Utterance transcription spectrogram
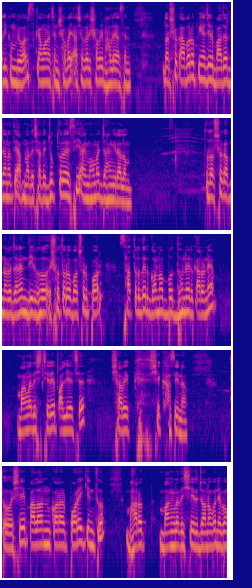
আলাইকুম ভিউয়ার্স, কেমন আছেন সবাই? আশা করি সবাই ভালো আছেন। দর্শক, আবারও পেঁয়াজের বাজার জানাতে আপনাদের সাথে যুক্ত রয়েছি আমি মোহাম্মদ জাহাঙ্গীর আলম। তো দর্শক, আপনারা জানেন, দীর্ঘ সতেরো বছর পর ছাত্রদের গণঅভ্যুত্থানের কারণে বাংলাদেশ ছেড়ে পালিয়েছে সাবেক শেখ হাসিনা। তো সে পালন করার পরেই কিন্তু ভারত বাংলাদেশের জনগণ এবং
